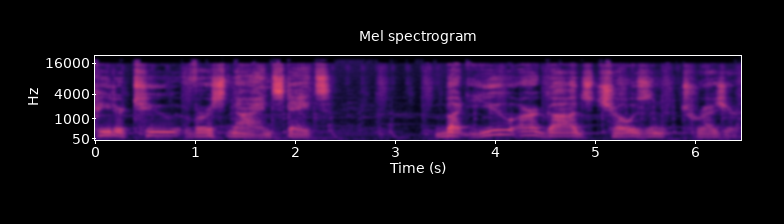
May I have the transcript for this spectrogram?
Peter 2, verse 9 states, But you are God's chosen treasure,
